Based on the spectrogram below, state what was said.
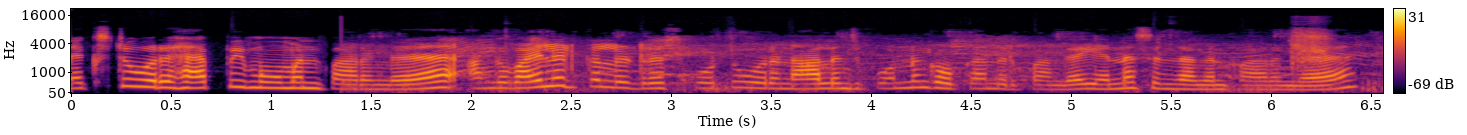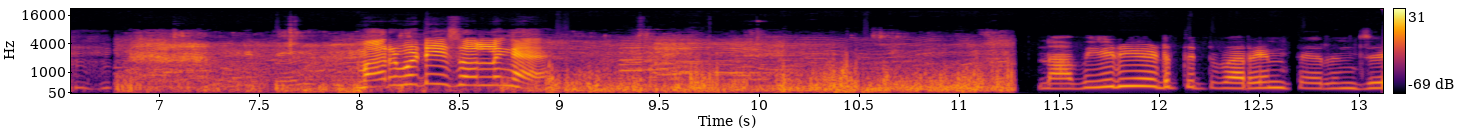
நெக்ஸ்ட்டு ஒரு ஹாப்பி மூமெண்ட் பாருங்கள் அங்கே வயலட் கலர் ட்ரெஸ் போட்டு ஒரு நாலஞ்சு பொண்ணுங்க உட்காந்துருப்பாங்க என்ன செஞ்சாங்கன்னு பாருங்கள் மறுபடியும் சொல்லுங்கள் நான் வீடியோ எடுத்துகிட்டு வரேன்னு தெரிஞ்சு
